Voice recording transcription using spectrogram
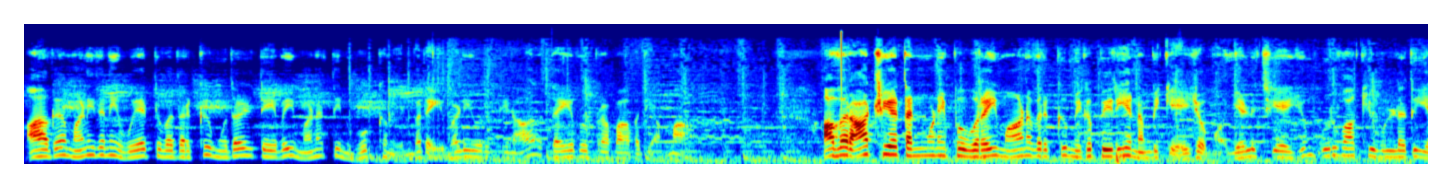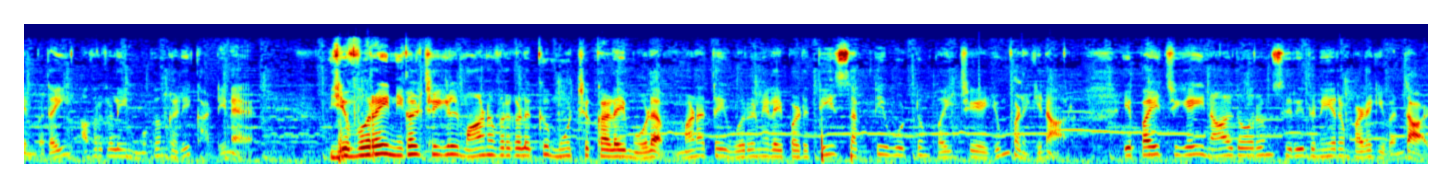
ஆக மனிதனை உயர்த்துவதற்கு முதல் தேவை மனத்தின் ஊக்கம் என்பதை வலியுறுத்தினார் தயவு பிரபாவதி அம்மா. அவர் ஆற்றிய தன்முனைப்பு உரை மாணவருக்கு மிகப்பெரிய நம்பிக்கையையும் எழுச்சியையும் உருவாக்கியுள்ளது என்பதை அவர்களின் முகங்களே காட்டின. இவ்வுரை நிகழ்ச்சியில் மாணவர்களுக்கு மூச்சுக்கலை மூலம் மனத்தை ஒருநிலைப்படுத்தி சக்தி ஊட்டும் பயிற்சியையும் வழங்கினார். இப்பயிற்சியை நாள்தோறும் சிறிது நேரம் பழகி வந்தால்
